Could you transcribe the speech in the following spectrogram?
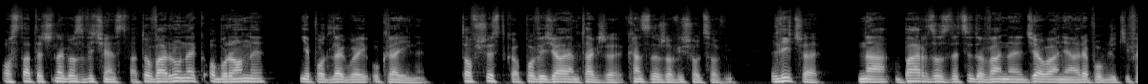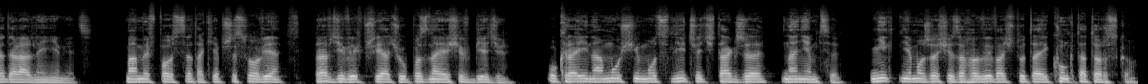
ostatecznego zwycięstwa, to warunek obrony niepodległej Ukrainy. To wszystko powiedziałem także kanclerzowi Scholzowi. Liczę na bardzo zdecydowane działania Republiki Federalnej Niemiec. Mamy w Polsce takie przysłowie: prawdziwych przyjaciół poznaje się w biedzie. Ukraina musi móc liczyć także na Niemcy. Nikt nie może się zachowywać tutaj kunktatorsko.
